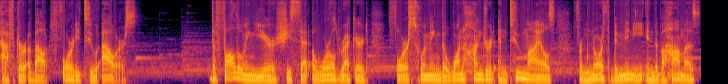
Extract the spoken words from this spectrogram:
after about 42 hours. The following year, she set a world record for swimming the 102 miles from North Bimini in the Bahamas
